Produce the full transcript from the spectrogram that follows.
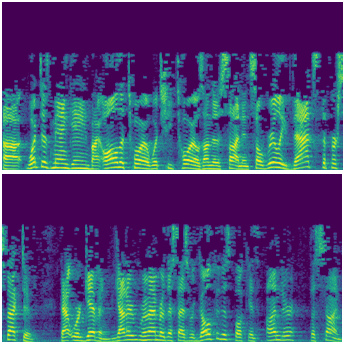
uh, what does man gain by all the toil which he toils under the sun? And so, really, that's the perspective that we're given. You got to remember this as we go through this book is under the sun.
